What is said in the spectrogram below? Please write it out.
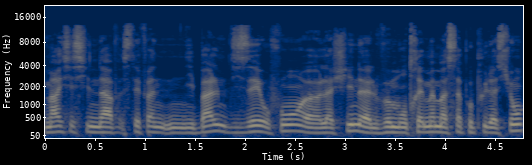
Marie-Cécile Nave, Stéphane Balm disait au fond, la Chine, elle veut montrer même à sa population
